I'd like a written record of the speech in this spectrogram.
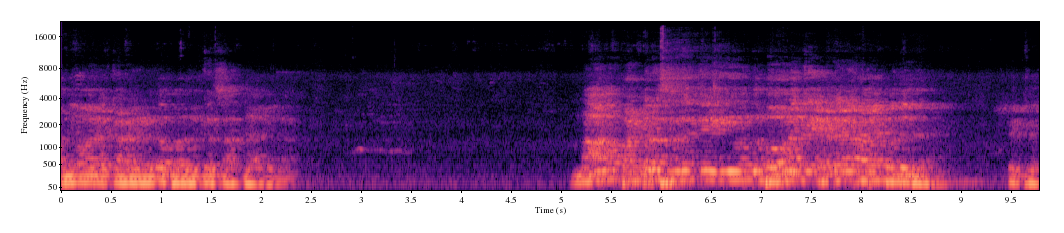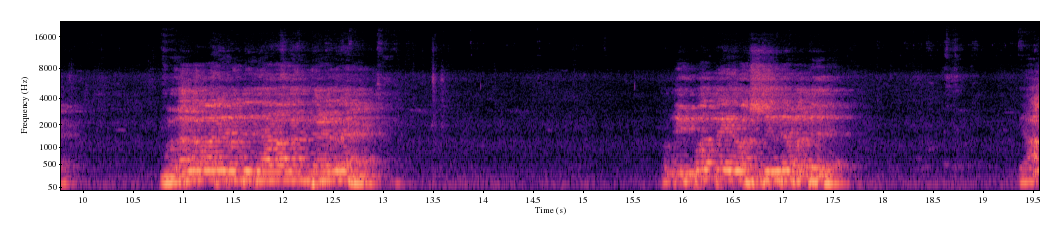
ಅನಿವಾರ್ಯ ಕಾರಣಗಳಿಂದ ಬರೋದಕ್ಕೆ ಸಾಧ್ಯ ಆಗಿಲ್ಲ. ನಾನು ಪಟ್ಟಣ ಸಂಘಕ್ಕೆ ಈ ಒಂದು ಭವನಕ್ಕೆ ಎರಡನೇ ಬಾರಿ ಬಂದಿದ್ದೇನೆ. ಶೆಟ್ರೆ ಮೊದಲ ಬಾರಿ ಬಂದಿದ್ದು ಯಾವಾಗ ಅಂತ ಹೇಳಿದ್ರೆ ಒಂದು ಇಪ್ಪತ್ತೈದು ವರ್ಷದಿಂದ ಬಂದಿದೆ. ಯಾವ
